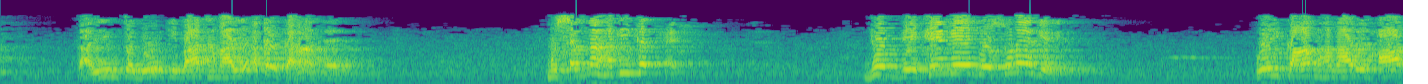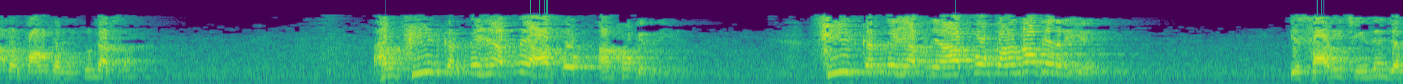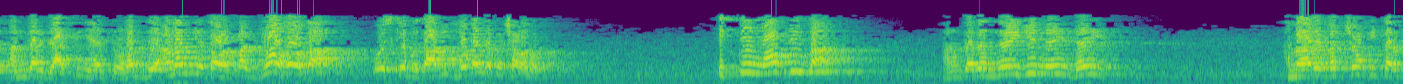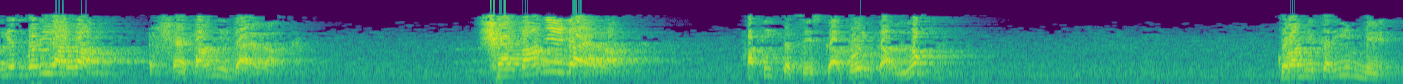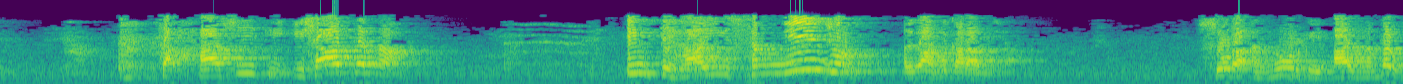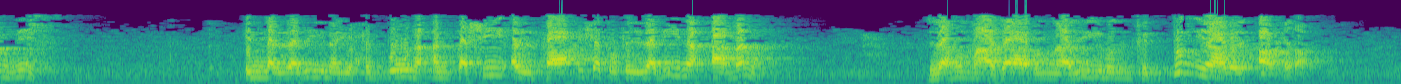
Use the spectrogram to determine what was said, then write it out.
تعلیم تو دور کی بات، ہماری عقل کہاں ہے؟ مسلح حقیقت ہے۔ جو دیکھیں گے، جو سنیں گے، وہی کام ہمارے ہاتھ اور پاؤں کریں کیوں ڈاکٹر صاحب؟ ہم فیڈ کرتے ہیں اپنے آپ کو آنکھوں کے ذریعے۔ فیڈ کرتے ہیں اپنے آپ کو کانوں کے ذریعے۔ یہ ساری چیزیں جب اندر جاتی ہیں تو رد عمل کے طور پر جو ہوگا، وہ اس کے مطابق ہوگا یا کچھ اور ہوگا؟ اتنی موٹی بات۔ ہم کہتے ہیں، نہیں جی نہیں نہیں۔ ہمارے بچوں کی تربیت بڑی اعلیٰ۔ شیطانی ڈائلاگ شیطانی ڈائلاگ حقیقت سے اس کا کوئی تعلق نہیں قرآن کریم میں فحاشی کی اشاعت کرنا، انتہائی سنگین جرم اللہ نے قرار دیا۔ سورہ النور کی آج نمبر انیس، ان الذين يحبون ان تشيء الفاحشه في الذين امنوا لهم عذاب عليم في الدنيا والاخره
